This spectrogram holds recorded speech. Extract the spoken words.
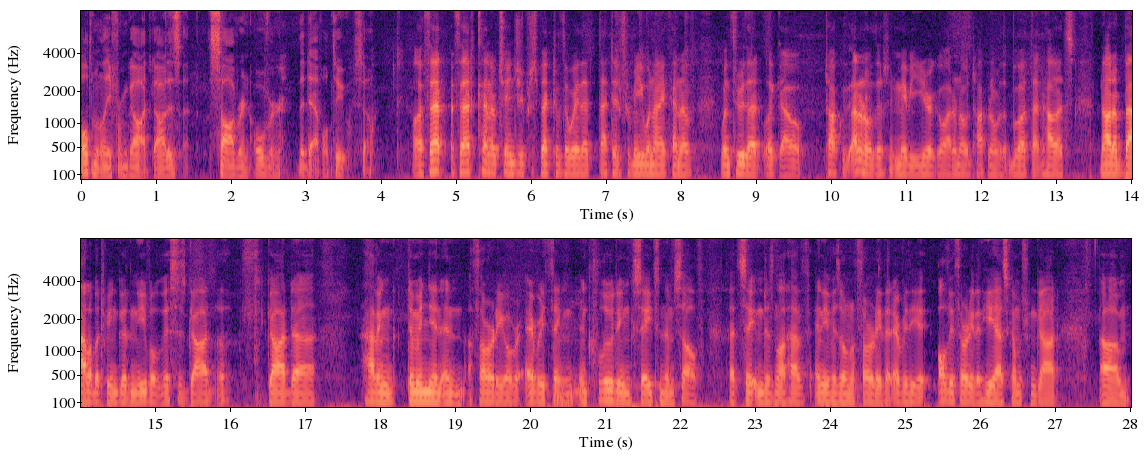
ultimately from God. God is sovereign over the devil too. So Well, if that if that kind of changed your perspective the way that that did for me when I kind of went through that, like I'll talk with I don't know this maybe a year ago I don't know talking over the, about that and how that's not a battle between good and evil. This is God, uh, God uh, having dominion and authority over everything, Mhm. including Satan himself. That Satan does not have any of his own authority. That every all the authority that he has comes from God. Um,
